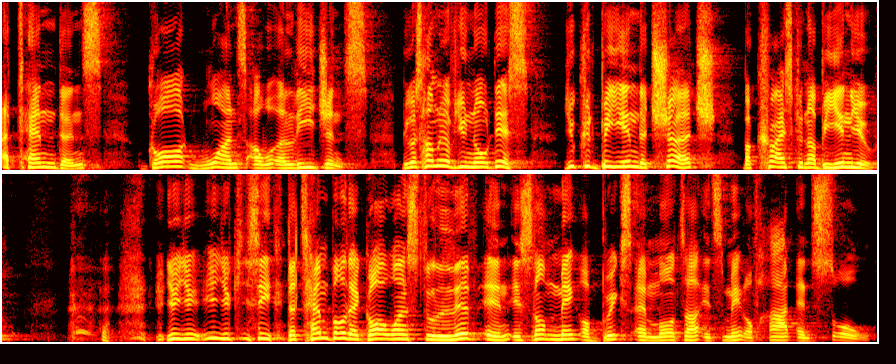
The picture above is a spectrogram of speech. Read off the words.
attendance, God wants our allegiance. Because how many of you know this? You could be in the church, but Christ could not be in you. you, you, you, you see, the temple that God wants to live in is not made of bricks and mortar, it's made of heart and soul.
